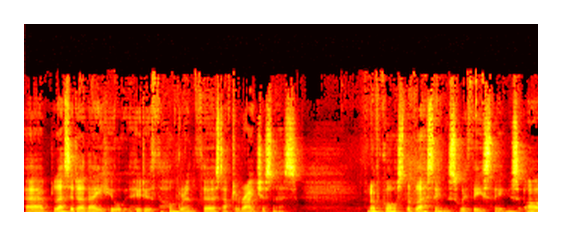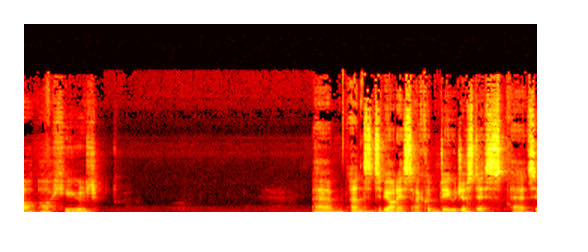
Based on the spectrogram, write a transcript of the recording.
uh, blessed are they who, who do hunger and thirst after righteousness. And of course, the blessings with these things are, are huge. Um, and to be honest, I couldn't do justice uh, to,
